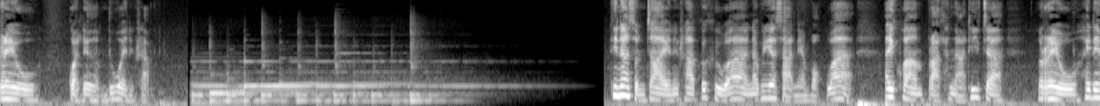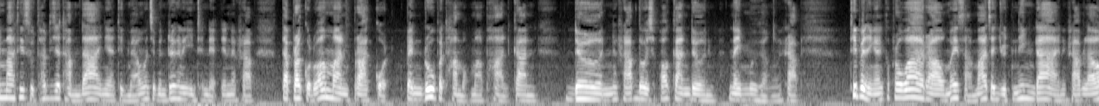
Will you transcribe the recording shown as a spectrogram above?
เร็วกว่าเดิมด้วยนะครับ ที่น่าสนใจนะครับก็คือว่านักวิทยาศาสตร์เนี่ยบอกว่าไอ้ความปรารถนาที่จะเร็วให้ได้มากที่สุดเท่าที่จะทำได้เนี่ยถึงแม้ว่าจะเป็นเรื่องในอินเทอร์เน็ตเนี่ยนะครับ แต่ปรากฏว่ามันปรากฏเป็นรูปธรรมออกมาผ่านการเดินนะครับ โดยเฉพาะการเดินในเมืองนะครับ ที่เป็นอย่างนั้นก็เพราะว่าเราไม่สามารถจะหยุดนิ่งได้นะครับ แล้ว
